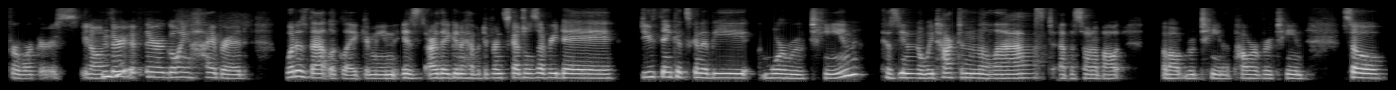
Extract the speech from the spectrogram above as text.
for workers. You know, if they're mm-hmm. if they're going hybrid, what does that look like? I mean, is are they going to have different schedules every day? Do you think it's going to be more routine? Because you know, we talked in the last episode about about routine, the power of routine. So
